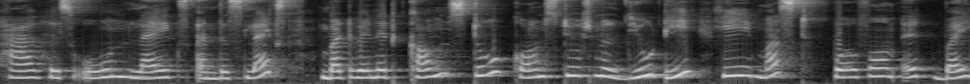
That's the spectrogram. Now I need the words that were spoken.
have his own likes and dislikes, but when it comes to constitutional duty, he must perform it by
